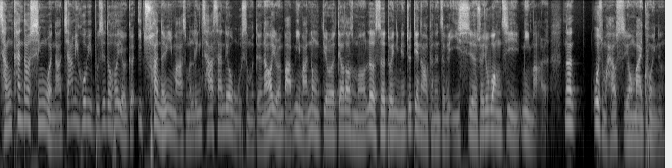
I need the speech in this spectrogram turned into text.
常看到新闻啊，加密货币不是都会有一个一串的密码，什么零叉三六五什么的，然后有人把密码弄丢了，掉到什么垃圾堆里面，就电脑可能整个遗失了，所以就忘记密码了。那为什么还要使用 MyCoin 呢？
